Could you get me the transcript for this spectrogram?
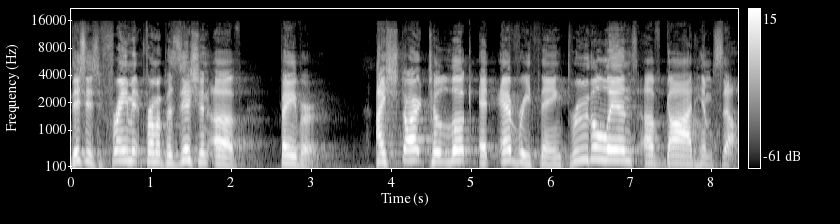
This is frame it from a position of favor. I start to look at everything through the lens of God Himself.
